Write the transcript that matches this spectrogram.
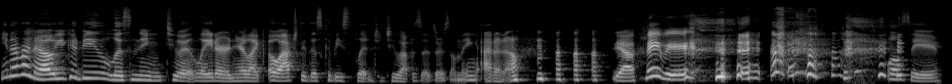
you never know. You could be listening to it later and you're like, oh, actually, this could be split into two episodes or something. I don't know. yeah, maybe. we'll see.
